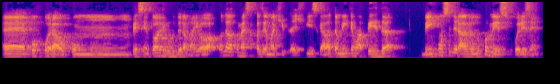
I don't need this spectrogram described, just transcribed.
é, corporal com um percentual de gordura maior, quando ela começa a fazer uma atividade física, ela também tem uma perda bem considerável no começo, por exemplo.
